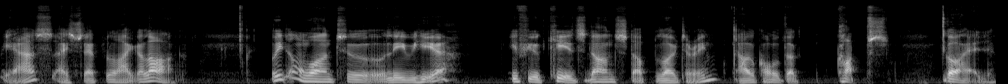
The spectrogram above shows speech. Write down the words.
Yes, I slept like a log. We don't want to leave here. If you kids don't stop loitering, I'll call the cops. Go ahead.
